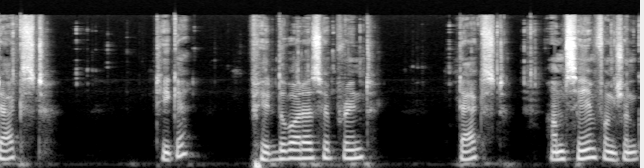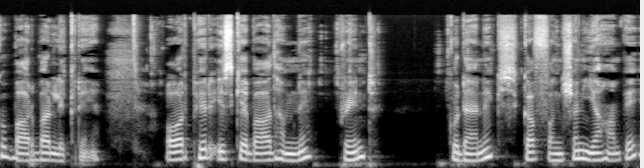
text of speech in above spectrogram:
टेक्स्ट ठीक है? फिर दोबारा से प्रिंट टेक्स्ट हम सेम फ़ंक्शन को बार बार लिख रहे हैं। और फिर इसके बाद हमने प्रिंट कोडेनिक्स का फ़ंक्शन यहाँ पे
